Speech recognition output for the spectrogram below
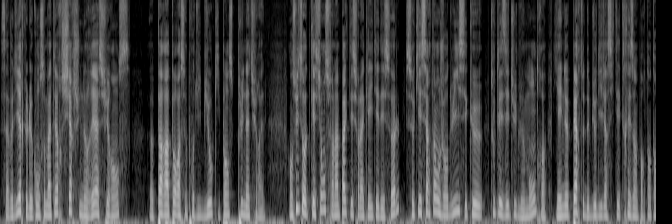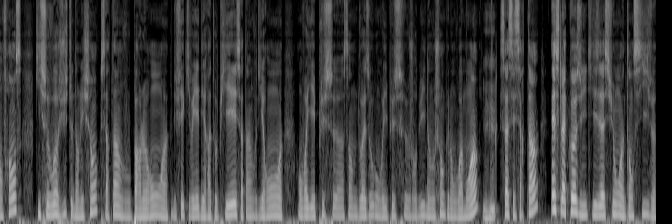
Ça veut dire que le consommateur cherche une réassurance euh, par rapport à ce produit bio qui pense plus naturel. Ensuite, sur votre question sur l'impact et sur la qualité des sols, ce qui est certain aujourd'hui, c'est que toutes les études le montrent, il y a une perte de biodiversité très importante en France qui se voit juste dans les champs. Certains vous parleront euh, du fait qu'ils voyaient des rats-aux-pieds, certains vous diront euh, on voyait plus euh, un certain nombre d'oiseaux qu'on voyait plus aujourd'hui dans nos champs que l'on voit moins. Mhm. Ça, c'est certain. Est-ce la cause d'une utilisation intensive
